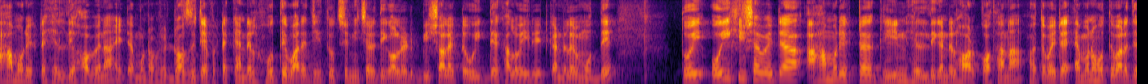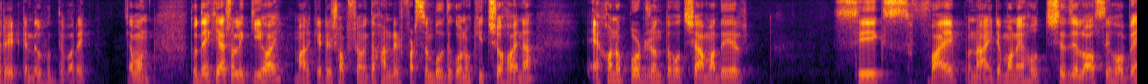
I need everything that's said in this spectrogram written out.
আহামরি একটা হেলদি হবে না। এটা মোটামুটি ডজিটিভ একটা ক্যান্ডেল হতে পারে, যেহেতু হচ্ছে নিচের দিকে অলরেডি বিশাল একটা উইক দেখাল এই রেড ক্যান্ডেলের মধ্যে। তো এই, ওই হিসাবে এটা আহামরি একটা গ্রিন হেলদি ক্যান্ডেল হওয়ার কথা না। হয়তো বা এটা এমনও হতে পারে যে রেড ক্যান্ডেল হতে পারে। কেমন? তো দেখি আসলে কি হয়। মার্কেটে সবসময় তো হান্ড্রেড পার্সেন্ট বলতে কোনো কিচ্ছু হয় না। এখনও পর্যন্ত হচ্ছে আমাদের সিক্স ফাইভ না, এটা মনে হচ্ছে যে লসই হবে।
